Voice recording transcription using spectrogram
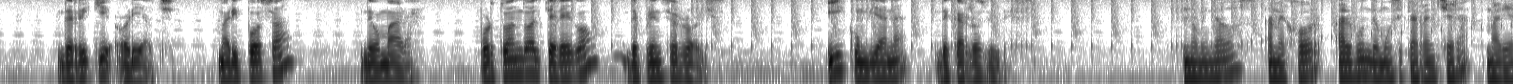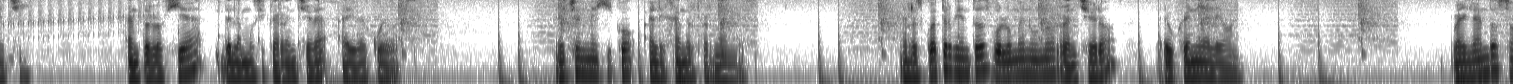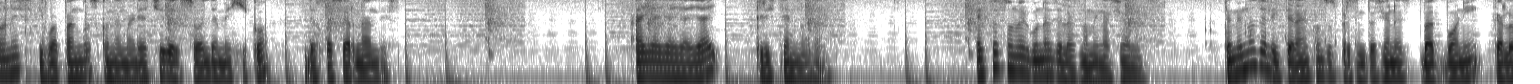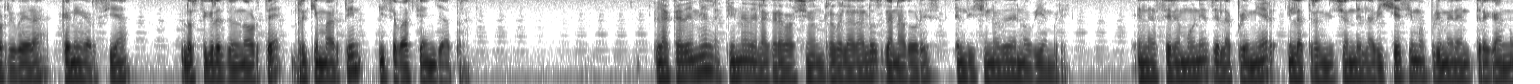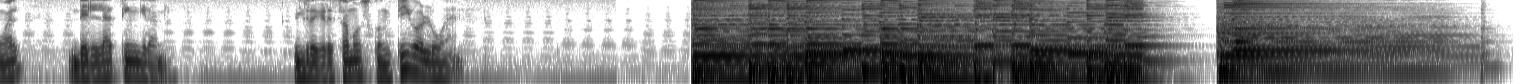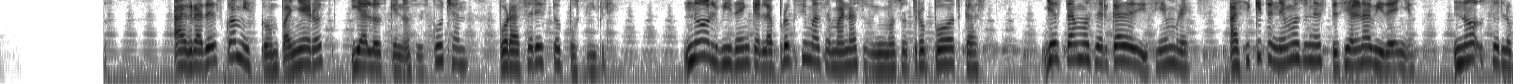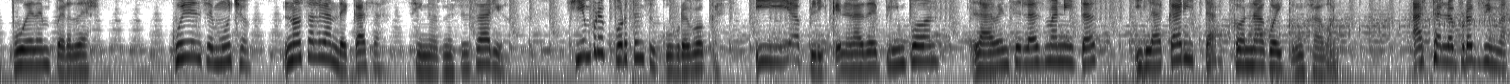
de Ricky Oriach. Mariposa, de Omara. Portuando Alter Ego, de Prince Royce. Y Cumbiana, de Carlos Vives. Nominados a Mejor Álbum de Música Ranchera, Mariachi. Antología de la Música Ranchera, Aida Cuevas. Hecho en México, Alejandro Fernández. A los Cuatro Vientos, volumen 1, Ranchero, Eugenia León. Bailando sones y guapangos con el Mariachi del Sol de México, de José Hernández. Ay, ay, ay, ay, ay, Cristian Nodal. Estas son algunas de las nominaciones. También nos deleitarán con sus presentaciones Bad Bunny, Carlos Rivera, Kenny García, Los Tigres del Norte, Ricky Martin y Sebastián Yatra. La Academia Latina de la Grabación revelará los ganadores el 19 de noviembre, en las ceremonias de la premier y la transmisión de la vigésima primera entrega anual del Latin Grammy. Y regresamos contigo, Luan. Agradezco a mis compañeros y a los que nos escuchan por hacer esto posible. No olviden que la próxima semana subimos otro podcast. Ya estamos cerca de diciembre, así que tenemos un especial navideño. No se lo pueden perder. Cuídense mucho, no salgan de casa si no es necesario. Siempre porten su cubrebocas y apliquen la de ping-pong, lávense las manitas y la carita con agua y con jabón. Hasta la próxima.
